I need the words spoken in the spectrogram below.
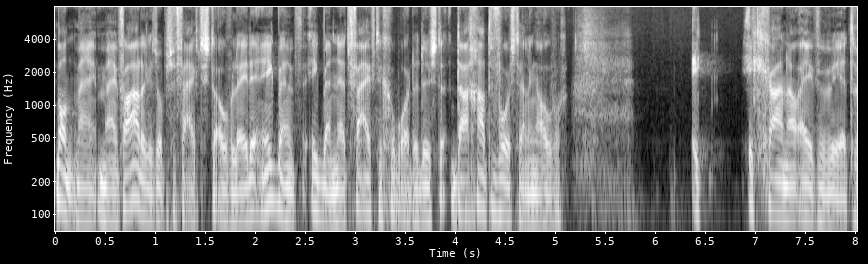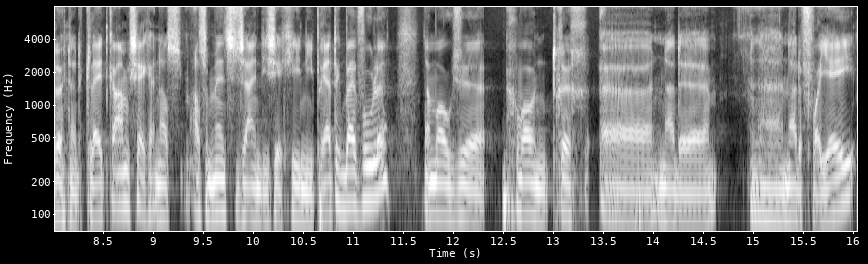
want mijn, mijn vader is op zijn vijftigste overleden. En ik ben, ik ben net vijftig geworden. Dus daar gaat de voorstelling over. Ik, ik ga nou even weer terug naar de kleedkamer. Ik zeg, en als, als er mensen zijn die zich hier niet prettig bij voelen... dan mogen ze gewoon terug eh, naar, de, eh, naar de foyer.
